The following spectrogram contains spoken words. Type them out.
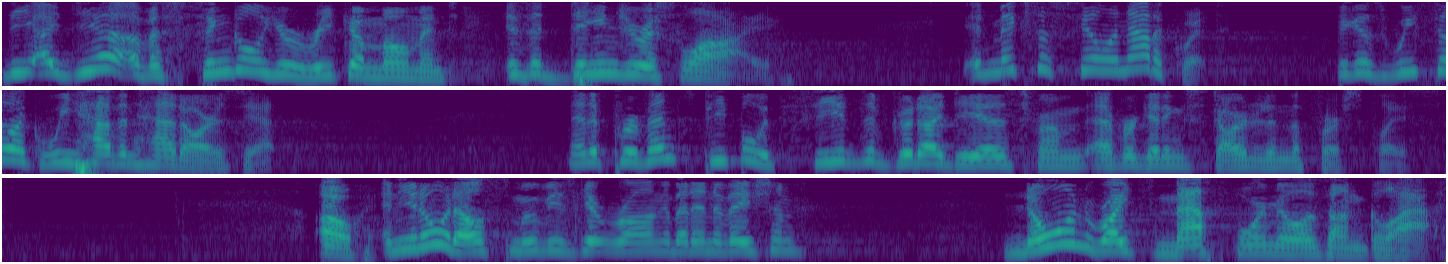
The idea of a single eureka moment is a dangerous lie. It makes us feel inadequate because we feel like we haven't had ours yet and it prevents people with seeds of good ideas from ever getting started in the first place. Oh, and you know what else movies get wrong about innovation? No one writes math formulas on glass,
